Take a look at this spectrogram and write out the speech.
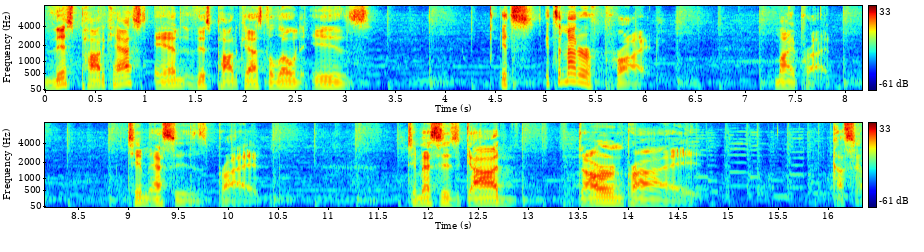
this podcast and this podcast alone is. It's it's a matter of pride. My pride. Tim S's pride. Tim S's god darn pride. Cussing.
